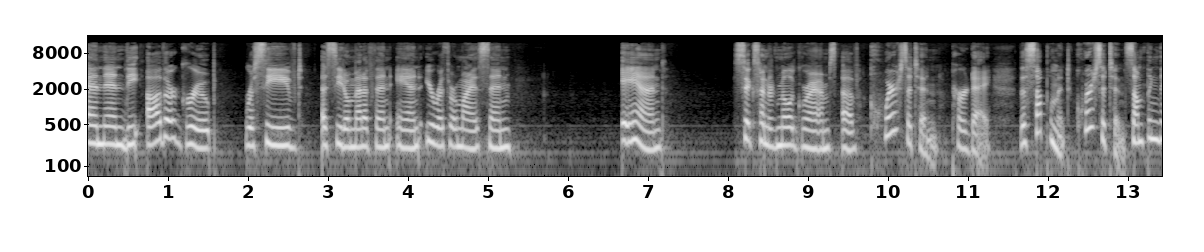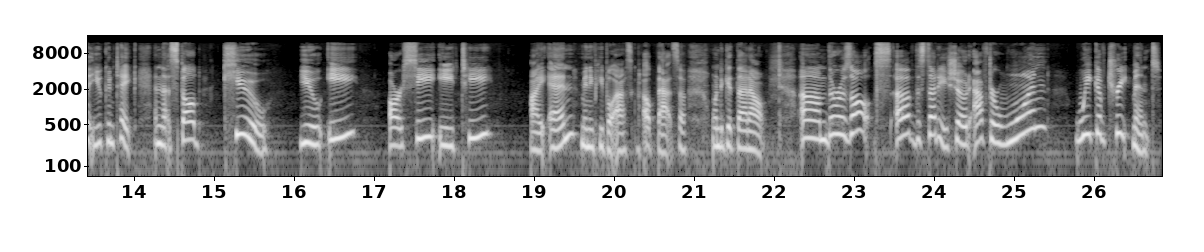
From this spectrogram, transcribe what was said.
And then the other group received acetaminophen and erythromycin and 600 milligrams of quercetin per day. The supplement, quercetin, something that you can take, and that's spelled Q U E R C E T I N. Many people ask about that, so I wanted to get that out. Um, the results of the study showed after one week of treatment,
